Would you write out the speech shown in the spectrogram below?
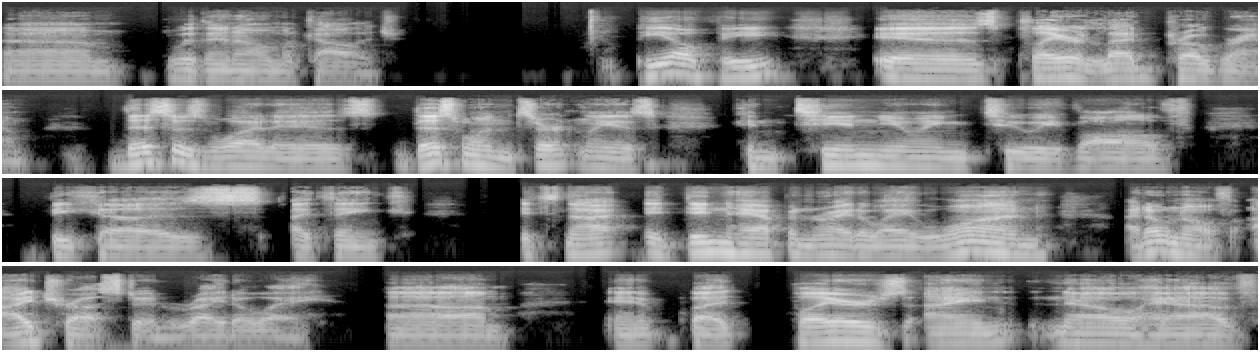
um, within Alma College. PLP is player-led program. This is what is. This one certainly is continuing to evolve because I think it's not. It didn't happen right away. One, I don't know if I trusted right away. Um, and but players I know have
